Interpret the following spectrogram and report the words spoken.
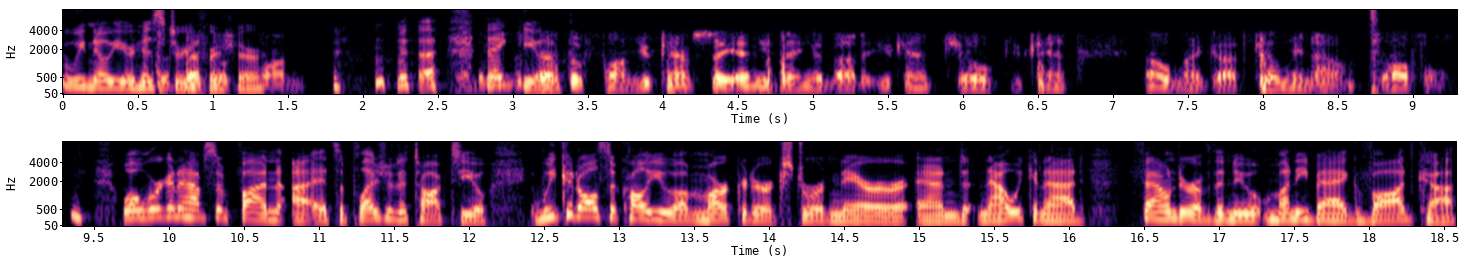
We know your history for sure. Fun. Thank you. That's the fun. You can't say anything about it. You can't joke. You can't. Oh my God, kill me now. It's awful. Well, we're going to have some fun. Uh, it's a pleasure to talk to you. We could also call you a marketer extraordinaire, and now we can add founder of the new Moneybag Vodka,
